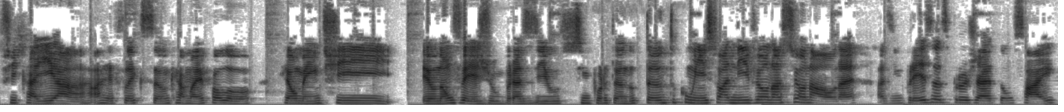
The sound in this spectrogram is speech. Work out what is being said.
fica aí a, a reflexão que a Mai falou. Realmente, eu não vejo o Brasil se importando tanto com isso a nível nacional, né? As empresas projetam site,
